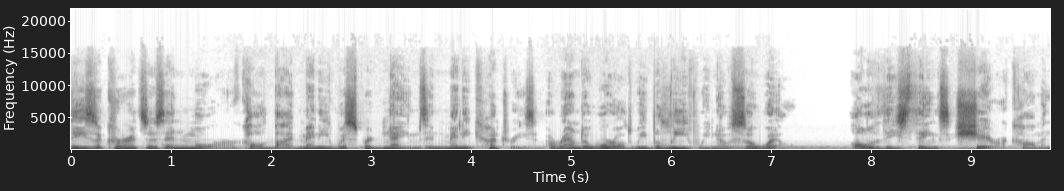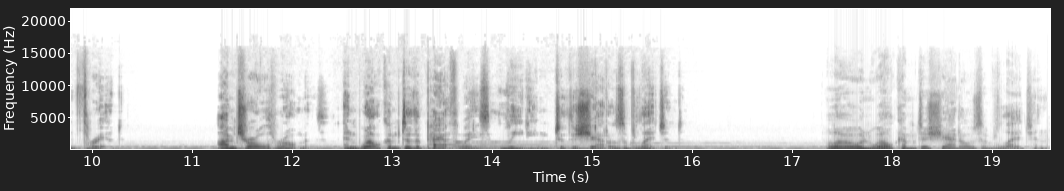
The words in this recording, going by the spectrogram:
These occurrences and more are called by many whispered names in many countries around a world we believe we know so well. All of these things share a common thread. I'm Charles Romans, and welcome to the pathways leading to the shadows of legend. Hello, and welcome to Shadows of Legend.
